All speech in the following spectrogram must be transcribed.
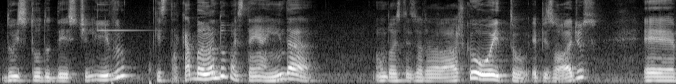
do estudo deste livro, que está acabando, mas tem ainda um, dois, três, acho que oito episódios. É,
